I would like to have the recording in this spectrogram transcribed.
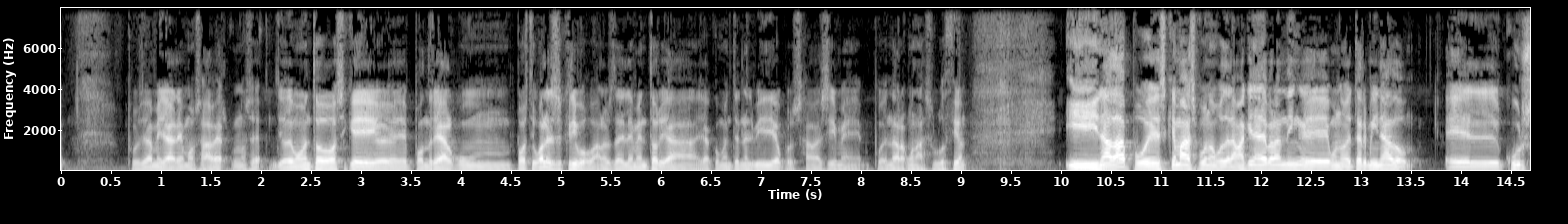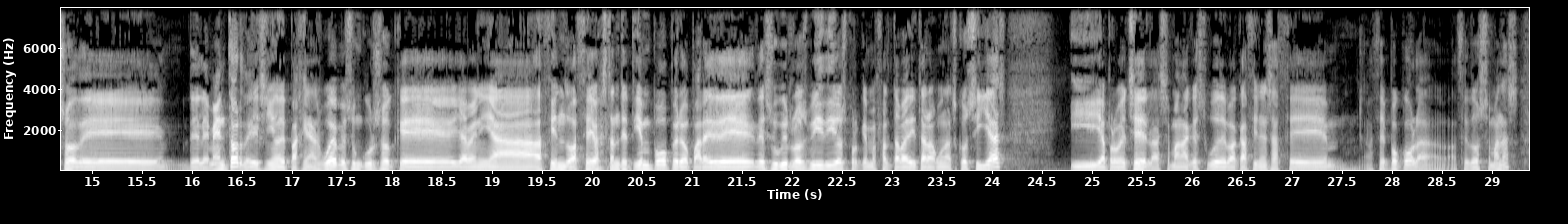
Pues ya miraremos, a ver, no sé. Yo de momento sí que eh, pondré algún post, igual les escribo a los de Elementor, ya, ya comenté en el vídeo, pues a ver si me pueden dar alguna solución. Y nada, pues, ¿qué más? Bueno, pues de la máquina de branding, eh, bueno, he terminado el curso de, de, Elementor, de diseño de páginas web. Es un curso que ya venía haciendo hace bastante tiempo, pero paré de, subir los vídeos porque me faltaba editar algunas cosillas. Y aproveché la semana que estuve de vacaciones hace, hace poco, hace dos semanas,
